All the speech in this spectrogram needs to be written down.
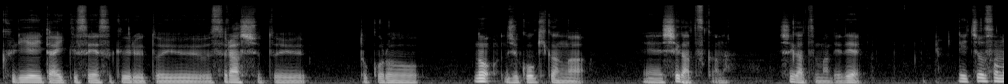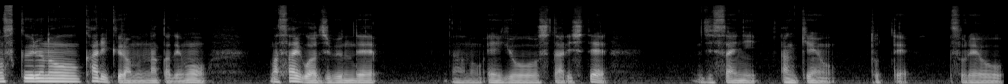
クリエイター育成スクールというスラッシュというところの受講期間が4月かな4月まででで一応そのスクールのカリキュラムの中でも、まあ、最後は自分であの営業をしたりして実際に案件を取ってそれを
